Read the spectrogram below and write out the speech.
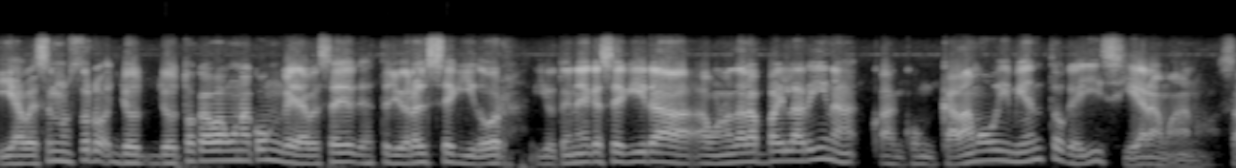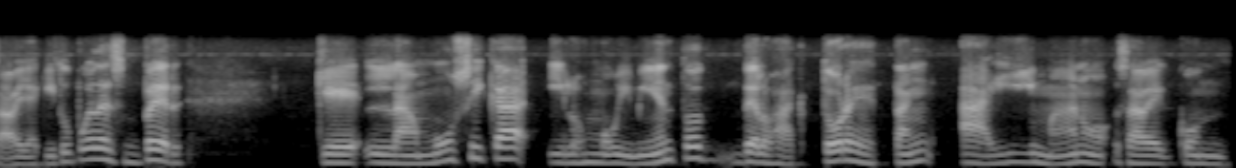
Y a veces nosotros, yo, yo tocaba una conga y a veces este, yo era el seguidor. Y yo tenía que seguir a, a una de las bailarinas con cada movimiento que ella hiciera, mano. ¿Sabes? Y aquí tú puedes ver que la música y los movimientos de los actores están ahí, mano, ¿sabes? Con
